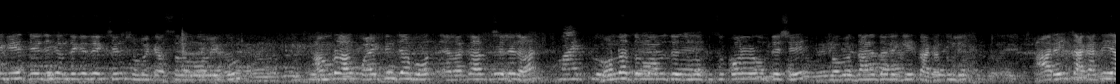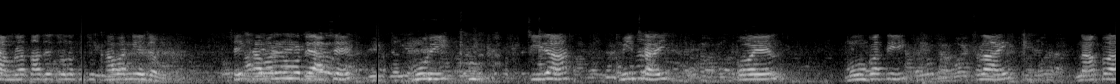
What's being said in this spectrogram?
থেকে যে যেখান থেকে দেখছেন সবাইকে আসসালামু আলাইকুম। আমরা কয়েকদিন যাবৎ এলাকার ছেলেরা বন্যার্থ মানুষদের জন্য কিছু করার উদ্দেশ্যে সবার দাঁড়ে দাঁড়িয়ে গিয়ে টাকা তুলি। আর এই টাকা দিয়ে আমরা তাদের জন্য কিছু খাবার নিয়ে যাব। সেই খাবারের মধ্যে আছে মুড়ি চিরা মিঠাই অয়েল মোমবাতি, ফ্লাই, নাপা,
